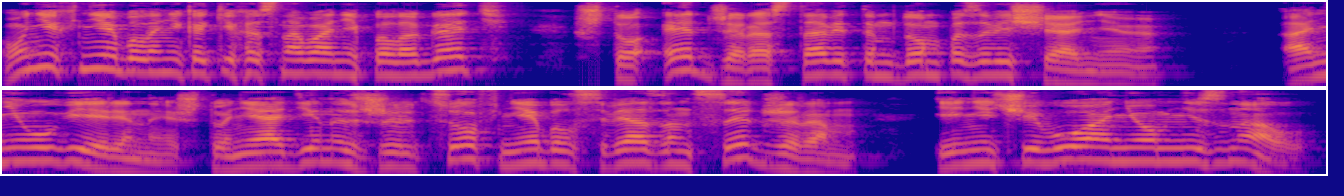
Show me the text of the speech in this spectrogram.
У них не было никаких оснований полагать, что Эджер оставит им дом по завещанию. Они уверены, что ни один из жильцов не был связан с Эджером и ничего о нем не знал.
